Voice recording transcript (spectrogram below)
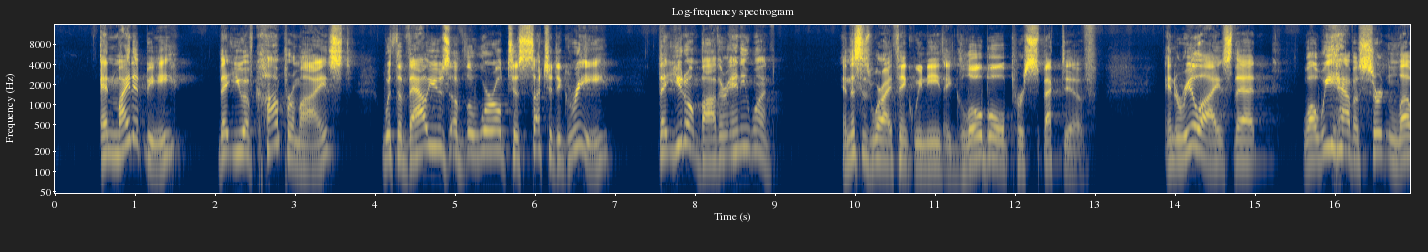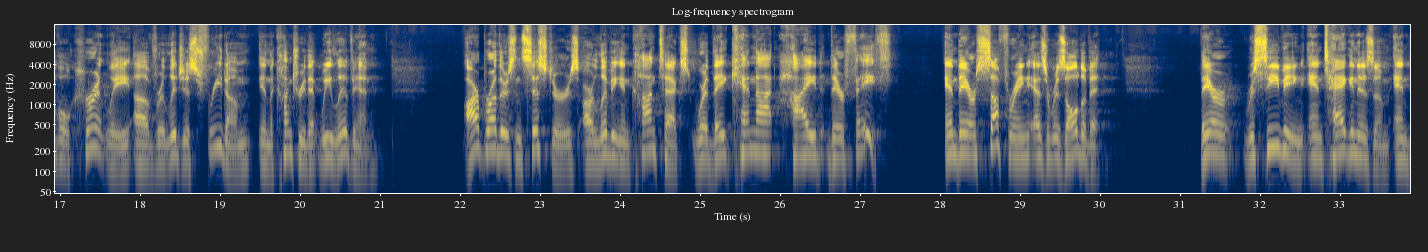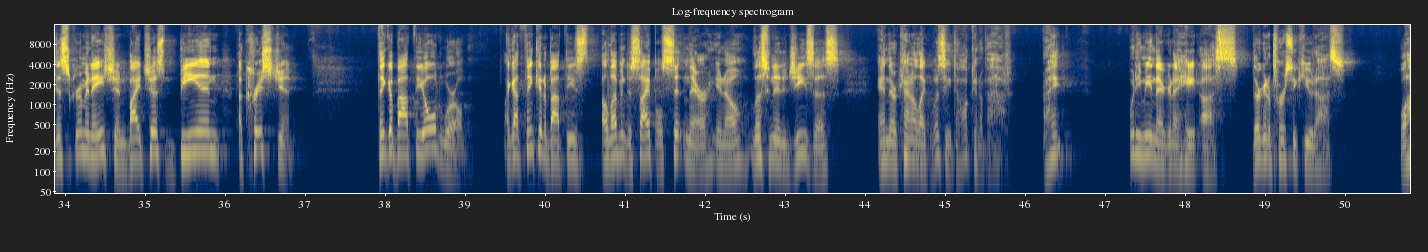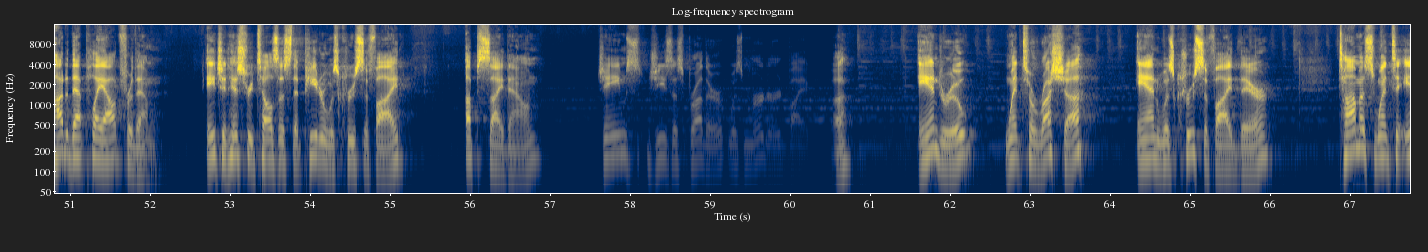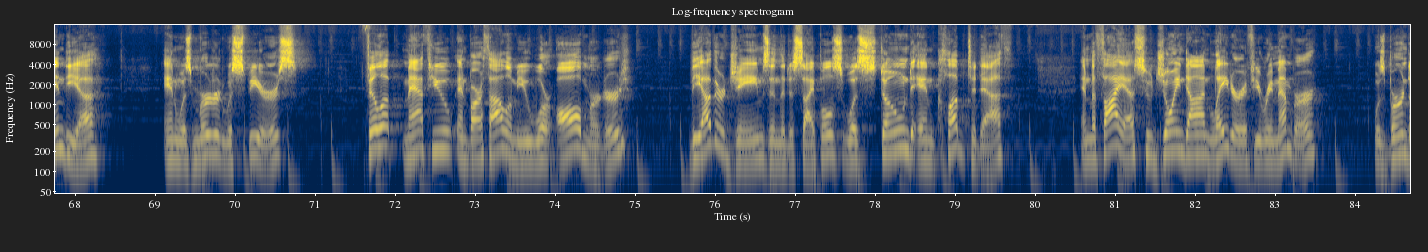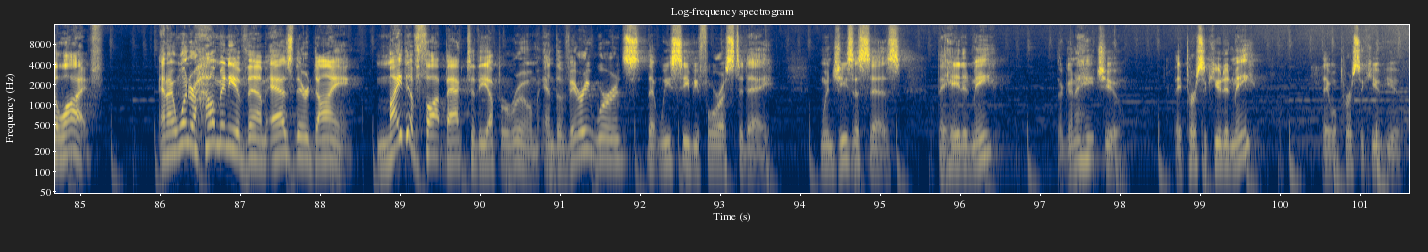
And might it be that you have compromised with the values of the world to such a degree that you don't bother anyone? And this is where I think we need a global perspective and to realize that while we have a certain level currently of religious freedom in the country that we live in, our brothers and sisters are living in context where they cannot hide their faith and they are suffering as a result of it. They are receiving antagonism and discrimination by just being a Christian. Think about the old world. I got thinking about these 11 disciples sitting there, you know, listening to Jesus and they're kind of like, what's he talking about? Right? What do you mean they're going to hate us? They're going to persecute us. Well, how did that play out for them? Ancient history tells us that Peter was crucified upside down. James, Jesus' brother, was murdered by a. Andrew went to Russia and was crucified there. Thomas went to India and was murdered with spears. Philip, Matthew, and Bartholomew were all murdered. The other James and the disciples was stoned and clubbed to death. And Matthias, who joined on later, if you remember, was burned alive. And I wonder how many of them, as they're dying, might have thought back to the upper room and the very words that we see before us today when Jesus says, They hated me, they're gonna hate you. They persecuted me, they will persecute you.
